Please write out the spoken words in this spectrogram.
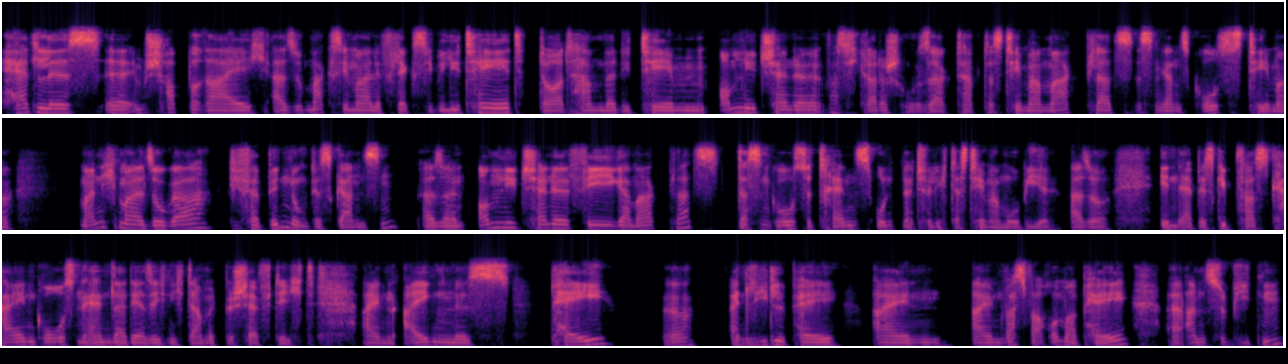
Headless äh, im Shop-Bereich, also maximale Flexibilität. Dort haben wir die Themen Omnichannel, was ich gerade schon gesagt habe. Das Thema Marktplatz ist ein ganz großes Thema manchmal sogar die Verbindung des Ganzen, also ein Omnichannel-fähiger Marktplatz. Das sind große Trends und natürlich das Thema Mobil, also In-App. Es gibt fast keinen großen Händler, der sich nicht damit beschäftigt, ein eigenes Pay, ja, ein Lidl Pay, ein, ein was war auch immer Pay äh, anzubieten.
